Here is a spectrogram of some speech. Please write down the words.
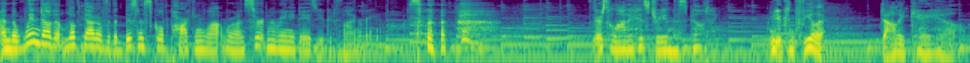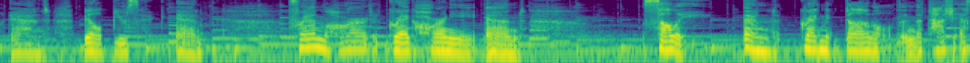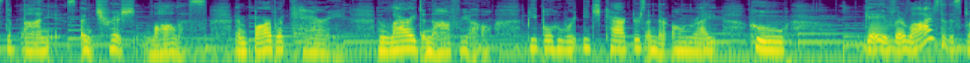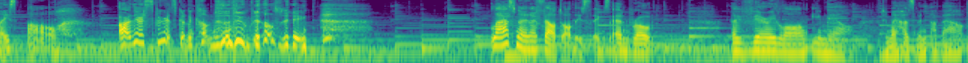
and the window that looked out over the business school parking lot where on certain rainy days you could find rainbows. There's a lot of history in this building. You can feel it. Dolly Cahill and Bill Busick and Fran Mahard, Greg Harney and Sully and Greg McDonald and Natasha Estebanez and Trish Lawless and Barbara Carey and Larry D'Onofrio. people who were each characters in their own right, who gave their lives to this place. Oh, are their spirits going to come to the new building? Last night I felt all these things and wrote a very long email to my husband about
